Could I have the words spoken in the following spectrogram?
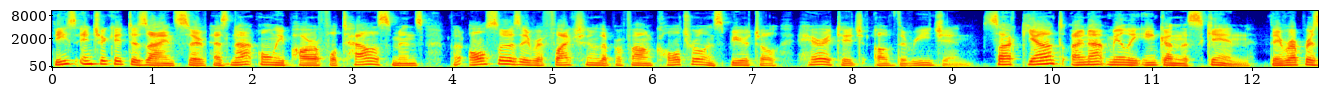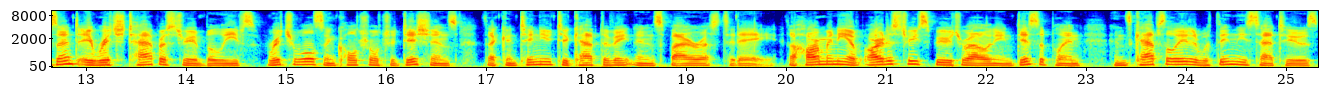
These intricate designs serve as not only powerful talismans, but also as a reflection of the profound cultural and spiritual heritage of the region. Sakyant are not merely ink on the skin, they represent a rich tapestry of beliefs, rituals, and cultural traditions that continue to captivate and inspire us today. The harmony of artistry, spirituality, and discipline encapsulated within these tattoos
